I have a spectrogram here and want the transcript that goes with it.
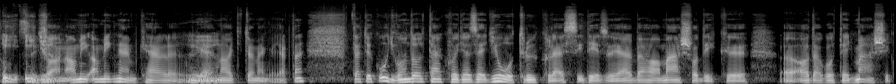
Így, így van, amíg, amíg nem kell ugye, nagy tömegbe gyártani. Tehát ők úgy gondolták, hogy ez egy jó trükk lesz idézőjelben, ha a második adagot egy másik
